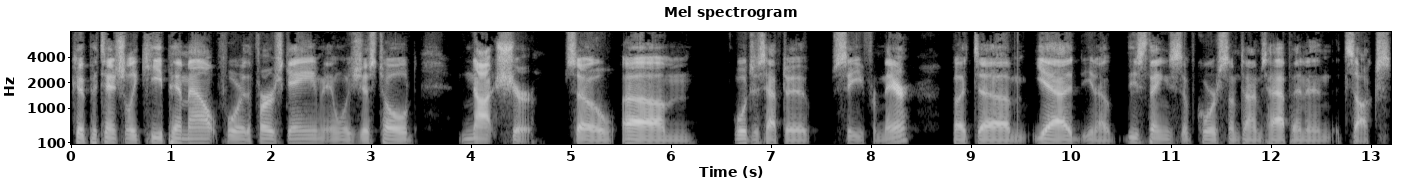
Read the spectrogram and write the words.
could potentially keep him out for the first game, and was just told not sure. So um, we'll just have to see from there. But um, yeah, you know, these things, of course, sometimes happen, and it sucks.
